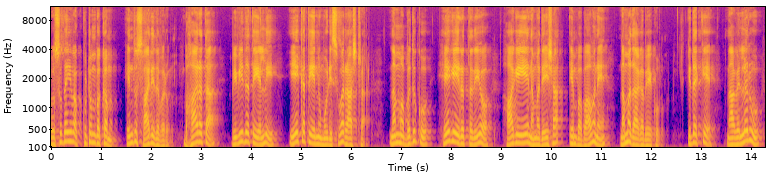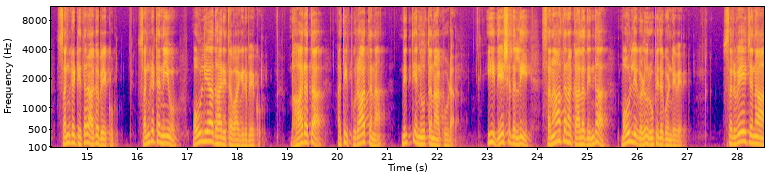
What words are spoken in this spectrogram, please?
ವಸುದೈವ ಕುಟುಂಬಕಂ ಎಂದು ಸಾರಿದವರು. ಭಾರತ ವಿವಿಧತೆಯಲ್ಲಿ ಏಕತೆಯನ್ನು ಮೂಡಿಸುವ ರಾಷ್ಟ್ರ. ನಮ್ಮ ಬದುಕು ಹೇಗೆ ಇರುತ್ತದೆಯೋ ಹಾಗೆಯೇ ನಮ್ಮ ದೇಶ ಎಂಬ ಭಾವನೆ ನಮ್ಮದಾಗಬೇಕು. ಇದಕ್ಕೆ ನಾವೆಲ್ಲರೂ ಸಂಘಟಿತರಾಗಬೇಕು. ಸಂಘಟನೆಯು ಮೌಲ್ಯಾಧಾರಿತವಾಗಿರಬೇಕು. ಭಾರತ ಅತಿ ಪುರಾತನ, ನಿತ್ಯ ನೂತನ ಕೂಡ. ಈ ದೇಶದಲ್ಲಿ ಸನಾತನ ಕಾಲದಿಂದ ಮೌಲ್ಯಗಳು ರೂಪಿತಗೊಂಡಿವೆ. ಸರ್ವೇ ಜನಾ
